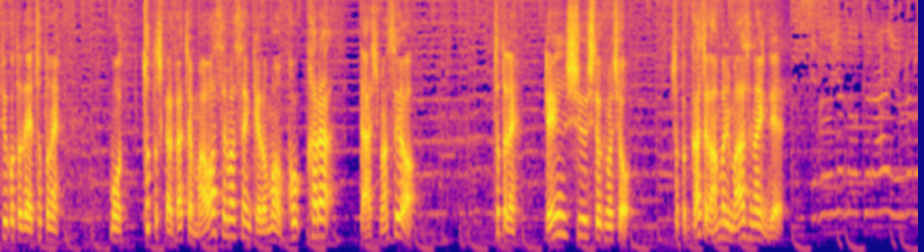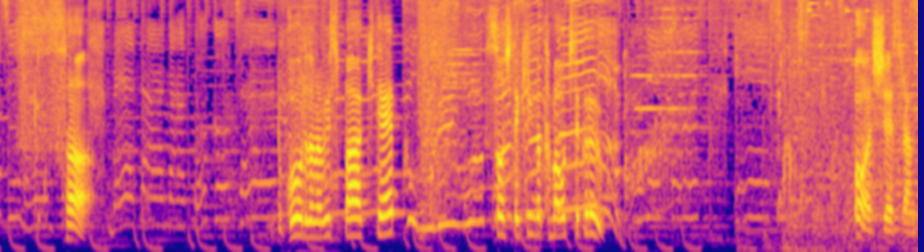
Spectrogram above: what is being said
ということでちょっとねもうちょっとしかガチャ回せませんけどもここから出しますよ。ちょっとね練習しておきましょう。ちょっとガチャがあんまり回せないんで。さあゴールドのウィスパー来て。そして金の玉落ちてくる。おし S ランク。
